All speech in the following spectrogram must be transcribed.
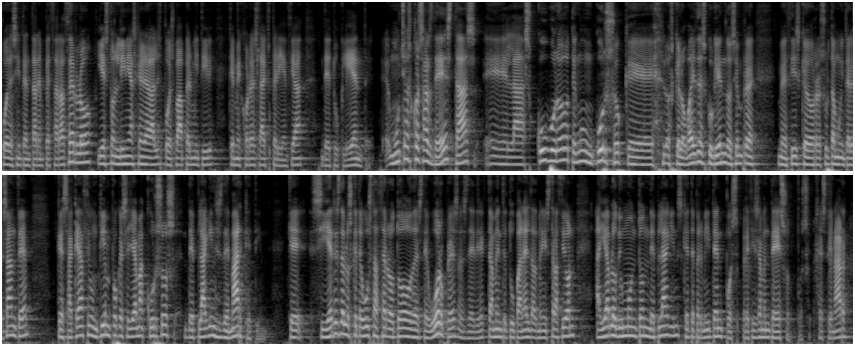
puedes intentar empezar a hacerlo. Y esto en líneas generales pues va a permitir que mejores la experiencia de tu cliente. Eh, muchas cosas de estas eh, las cubro. Tengo un curso que los que lo vais descubriendo siempre me decís que os resulta muy interesante, que saqué hace un tiempo que se llama cursos de plugins de marketing que si eres de los que te gusta hacerlo todo desde WordPress, desde directamente tu panel de administración, ahí hablo de un montón de plugins que te permiten, pues precisamente eso, pues gestionar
